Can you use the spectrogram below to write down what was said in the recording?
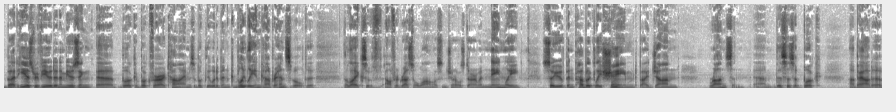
But he has reviewed an amusing uh, book, a book for our times, a book that would have been completely incomprehensible to the likes of Alfred Russel Wallace and Charles Darwin, namely so You've Been Publicly Shamed by Jon Ronson. Um, this is a book about a,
